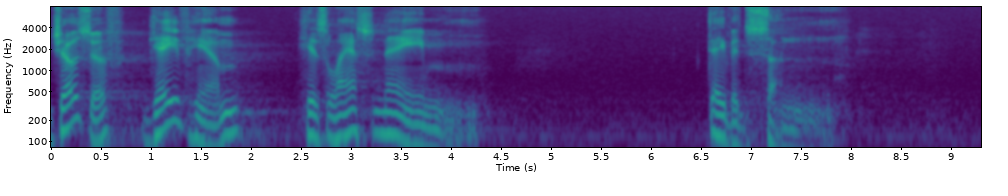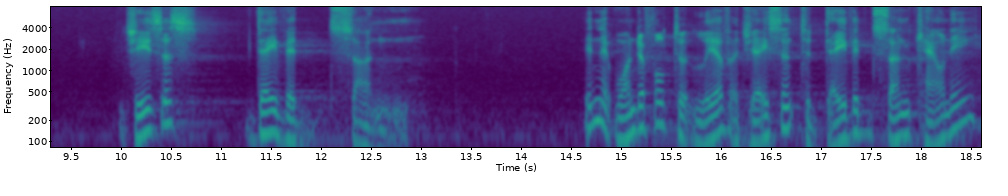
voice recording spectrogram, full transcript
Joseph gave him his last name, David's son. Jesus, David's son. Isn't it wonderful to live adjacent to Davidson County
